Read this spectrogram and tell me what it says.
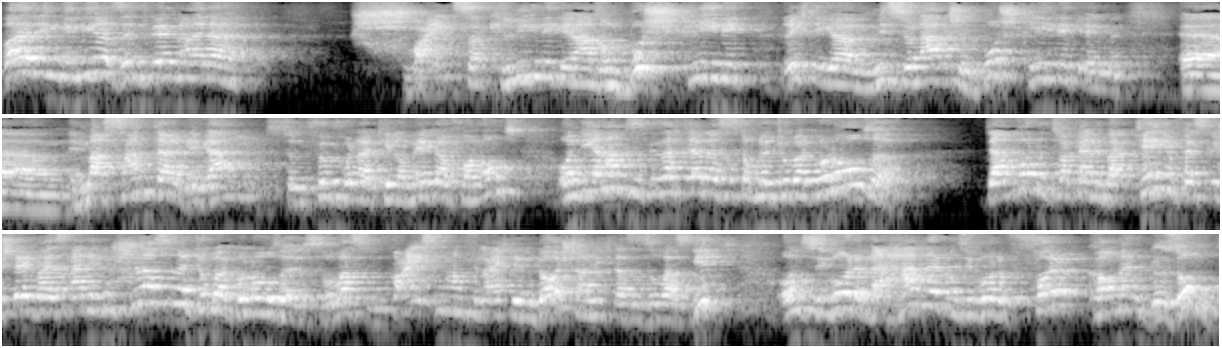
weil in Guinea sind wir in einer Schweizer Klinik, in so einer Buschklinik, richtiger missionarische Buschklinik in, äh, in Massanta gegangen, sind 500 Kilometer von uns. Und die haben gesagt, ja, das ist doch eine Tuberkulose. Da wurden zwar keine Bakterien festgestellt, weil es eine geschlossene Tuberkulose ist. Sowas weiß man vielleicht in Deutschland nicht, dass es sowas gibt. Und sie wurde behandelt und sie wurde vollkommen gesund.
